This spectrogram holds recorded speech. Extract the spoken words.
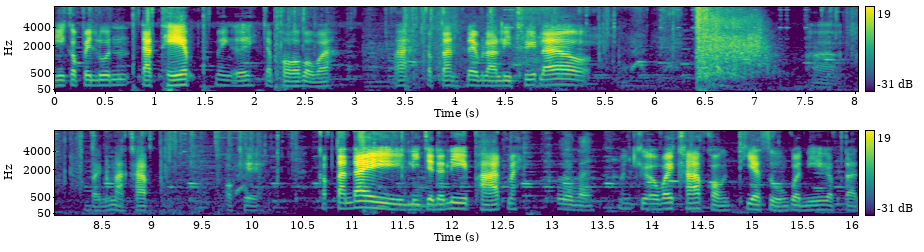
นี้ก็ไปลุ้นดักเทปแม่งเอ้ย จะพอบอกว่าวะไปกัปตัน ได้เวลารีทรีตแล้วอ่าแบกน้ำหนักครับ โอเค กัปตันได้ Legendary Part ไหมคืออะไร มันคือเอาไว้คราฟของเทียร์สูงกว่านี้กัปตัน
